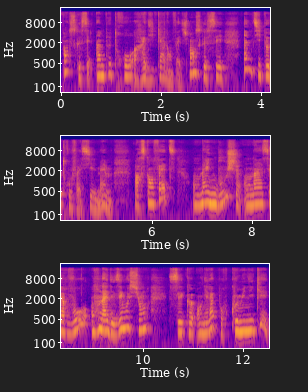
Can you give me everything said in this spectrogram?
pense que c'est un peu trop radical en fait. Je pense que c'est un petit peu trop facile même parce qu'en fait on a une bouche, on a un cerveau, on a des émotions. C'est qu'on est là pour communiquer.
